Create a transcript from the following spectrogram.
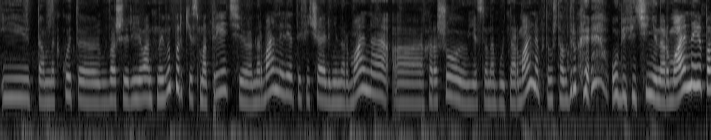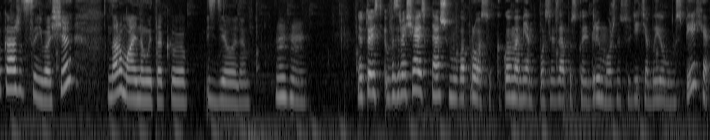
и там на какой-то вашей релевантной выборке смотреть, э, нормальная ли эта фича или ненормальная, а хорошо, если она будет нормальная, потому что а вдруг обе фичи ненормальные покажутся, и вообще нормально мы так сделали. Mm-hmm. Ну, то есть, возвращаясь к нашему вопросу, в какой момент после запуска игры можно судить об ее успехе,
